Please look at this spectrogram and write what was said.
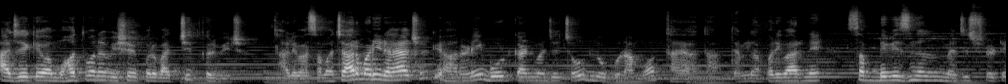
આજે એક એવા મહત્વના વિષય પર વાતચીત કરવી છે. હાલ એવા સમાચાર મળી રહ્યા છે કે હરણી બોટકાંડમાં જે ચૌદ લોકોના મોત થયા હતા, તેમના પરિવારને સબ ડિવિઝનલ મેજિસ્ટ્રેટે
